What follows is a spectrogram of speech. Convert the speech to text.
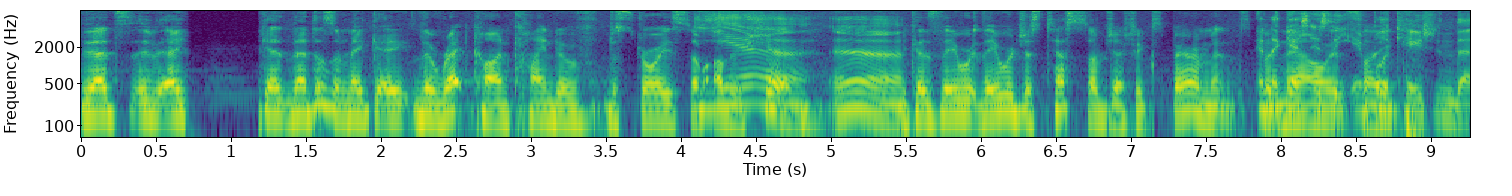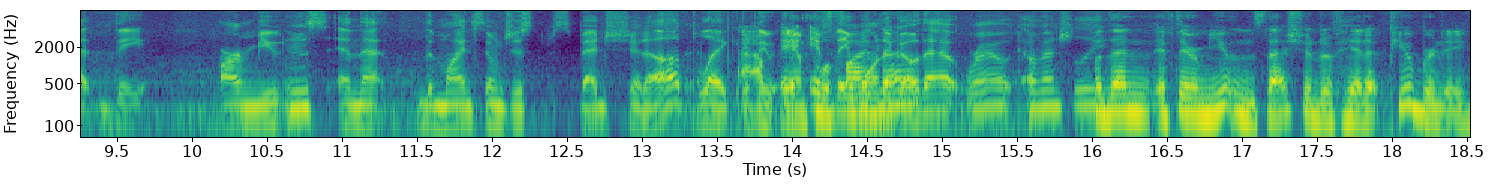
That's I get that doesn't make a, the retcon kind of destroys some other yeah, shit Yeah. because they were they were just test subject experiments. And but I guess now is the like- implication that they are mutants and that the Mind Stone just sped shit up? Like if they, if they want to go that route eventually? But then, if they're mutants, that should have hit at puberty,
